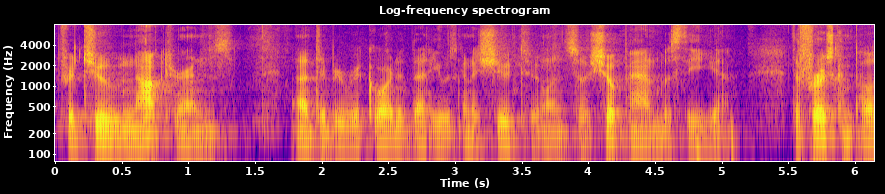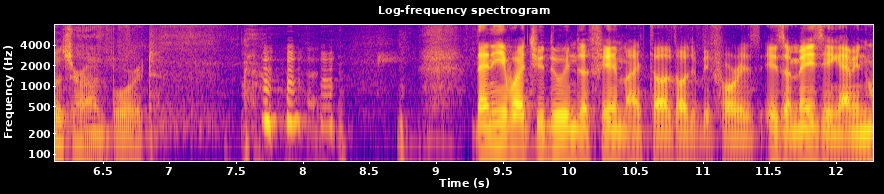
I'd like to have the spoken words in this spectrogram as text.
for two nocturnes uh, to be recorded that he was going to shoot to, and so Chopin was the, uh, the first composer on board. Danny, what you do in the film, I told, you before, is, is amazing. I mean,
